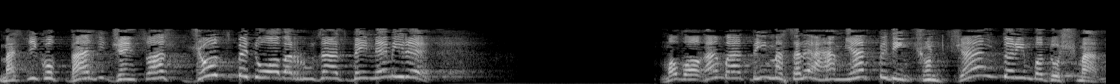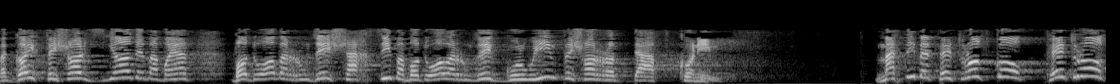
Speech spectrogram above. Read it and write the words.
مسیح گفت بعضی جنس هست جز به دعا و روزه از بین نمیره. ما واقعا باید به این مسئله اهمیت بدیم چون جنگ داریم با دشمن و گاهی فشار زیاده و باید با دعا و روزه شخصی و با دعا و روزه گروهی این فشار را دفع کنیم. مسیح به پتروس گفت پتروس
